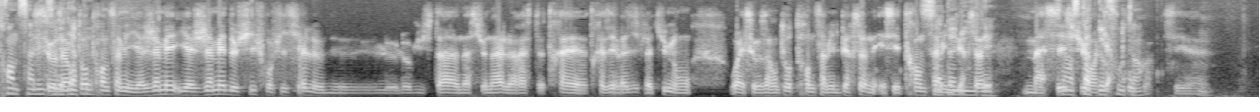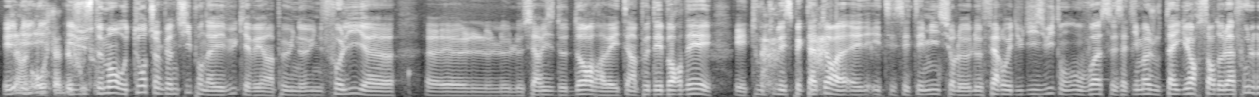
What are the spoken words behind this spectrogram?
35 000 c'est aux alentours de 35 000. Il n'y a, jamais, il y a jamais de chiffre officiel. L'Augusta national reste très, très évasif là-dessus, mais on, ouais, c'est aux alentours de 35 000 personnes. Et c'est 35 000 personnes massées sur un de foot. Hein. C'est. Euh, mm. Et, justement, au Tour Championship, on avait vu qu'il y avait un peu une, folie. Euh, euh, le, service de d'ordre avait été un peu débordé et tous les spectateurs s'étaient mis sur le, fairway du 18. On, voit cette image où Tiger sort de la foule.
